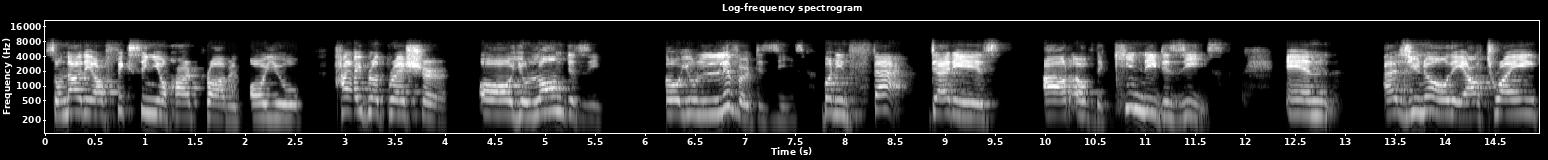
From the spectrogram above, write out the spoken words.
So now they are fixing your heart problem, or your high blood pressure, or your lung disease, or your liver disease. But in fact, that is out of the kidney disease. And as you know, they are trying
